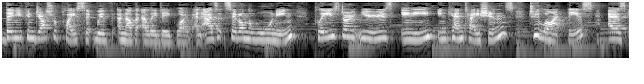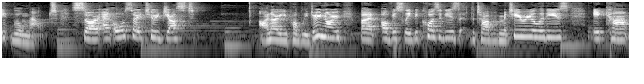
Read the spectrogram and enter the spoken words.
then you can just replace it with another LED globe. And as it said on the warning, please don't use any incantations to light this as it will melt. So, and also to just I know you probably do know, but obviously because it is the type of material it is, it can't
